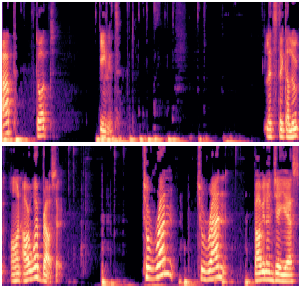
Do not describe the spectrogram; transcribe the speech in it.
app.init. Let's take a look on our web browser. To run to run Babylon.js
